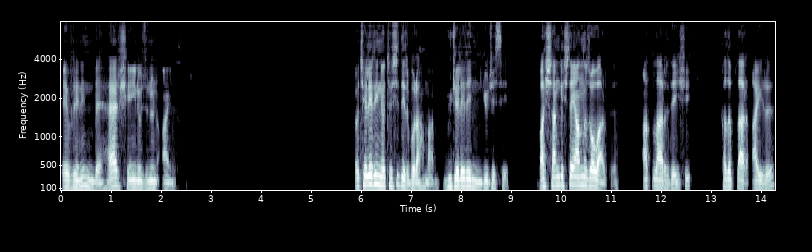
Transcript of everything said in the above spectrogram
evrenin ve her şeyin özünün aynısıdır. Ötelerin ötesidir Brahman, yücelerin yücesi. Başlangıçta yalnız o vardı. Atlar değişik, kalıplar ayrı,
